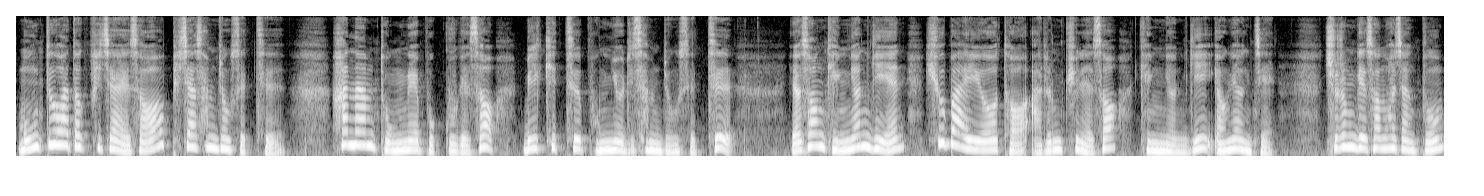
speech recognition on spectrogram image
몽뚜 화덕 피자에서 피자 3종 세트, 하남 동네 복국에서 밀키트 복요리 3종 세트, 여성 갱년기엔 휴바이오 더 아름퀸에서 갱년기 영양제, 주름 개선 화장품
